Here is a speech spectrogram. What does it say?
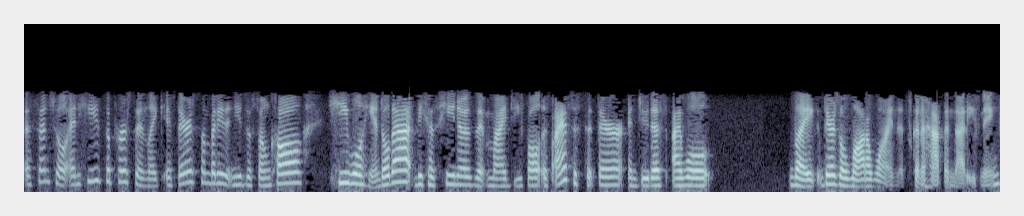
essential and he's the person like if there is somebody that needs a phone call, he will handle that because he knows that my default if I have to sit there and do this, I will like there's a lot of wine that's going to happen that evening.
